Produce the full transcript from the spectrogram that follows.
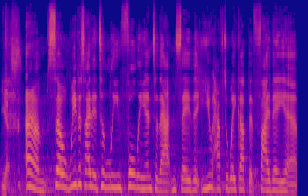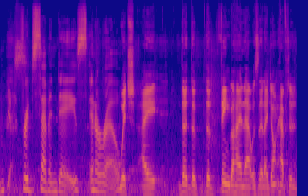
Yes. Um, so we decided to lean fully into that and say that you have to wake up at 5 a.m. Yes. for seven days in a row. which I the, the the thing behind that was that I don't have to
